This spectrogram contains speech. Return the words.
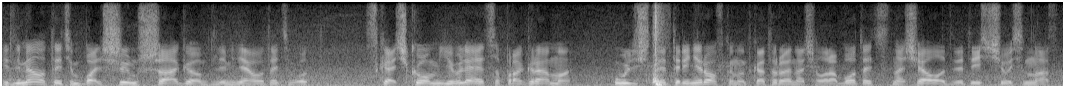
И для меня вот этим большим шагом, для меня вот этим вот скачком является программа «Уличная тренировка», над которой я начал работать с начала 2018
